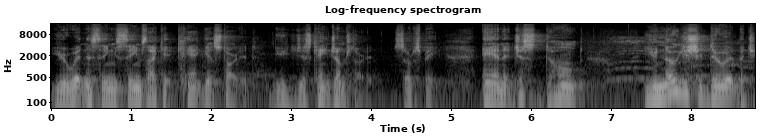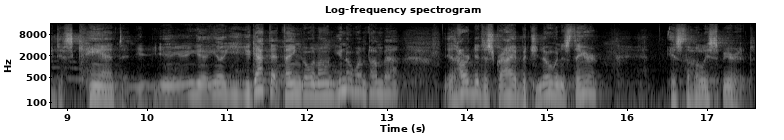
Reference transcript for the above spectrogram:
your witnessing seems like it can't get started, you just can't jumpstart it so to speak. And it just don't, you know you should do it, but you just can't. And you, you, you, you know, you, you got that thing going on. You know what I'm talking about? It's hard to describe, but you know when it's there. is the Holy Spirit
